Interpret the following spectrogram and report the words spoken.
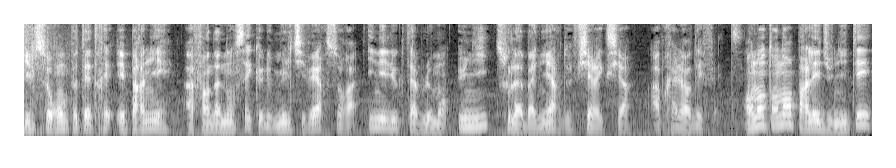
Ils seront peut-être épargnés, afin d'annoncer que le multivers sera inéluctablement uni sous la bannière de Phyrexia après leur défaite. En entendant parler d'unité,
